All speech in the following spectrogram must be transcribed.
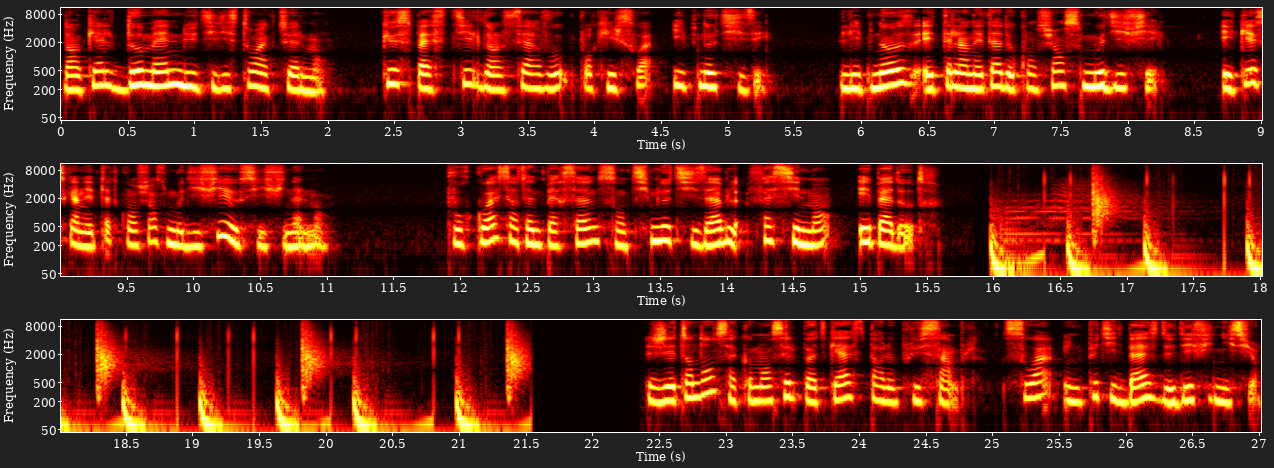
Dans quel domaine l'utilise-t-on actuellement? Que se passe-t-il dans le cerveau pour qu'il soit hypnotisé? L'hypnose est-elle un état de conscience modifié? Et qu'est-ce qu'un état de conscience modifié aussi finalement? Pourquoi certaines personnes sont hypnotisables facilement et pas d'autres? J'ai tendance à commencer le podcast par le plus simple, soit une petite base de définition.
